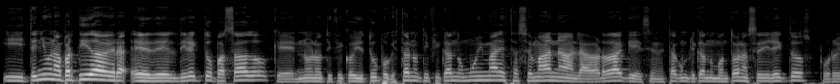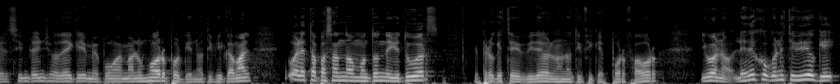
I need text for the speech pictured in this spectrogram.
Y tenía una partida eh, del directo pasado que no notificó YouTube porque está notificando muy mal esta semana. La verdad que se me está complicando un montón hacer directos por el simple hecho de que me pongo de mal humor porque notifica mal. Igual está pasando a un montón de youtubers. Espero que este video los notifique, por favor. Y bueno, les dejo con este video que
